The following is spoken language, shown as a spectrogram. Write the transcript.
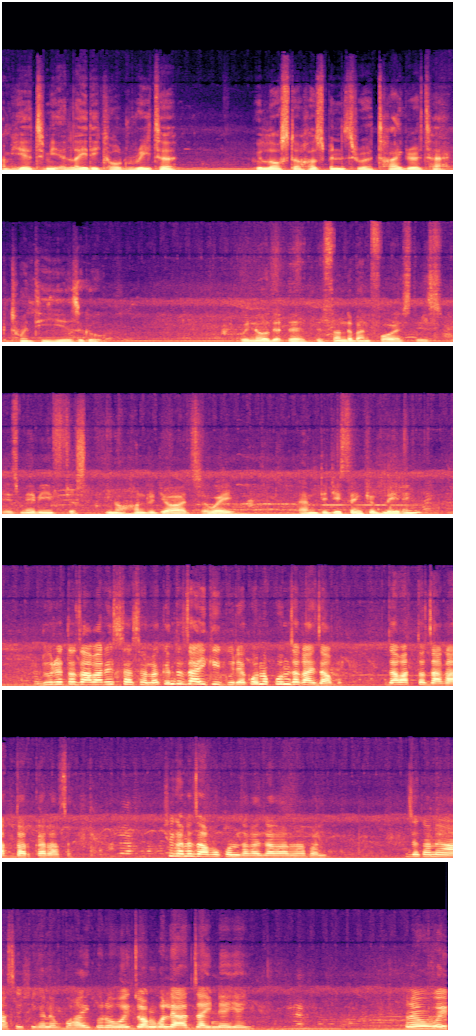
I'm here to meet a lady called Rita, who lost her husband through a tiger attack 20 years ago. We know that the, the Sundarban forest is, is maybe just, you know, 100 yards away. Um, did you think of leaving? দূরে যেখানে আসি সেখানে ভয় করে ওই জঙ্গলে আর যাই নাই এই মানে ওই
